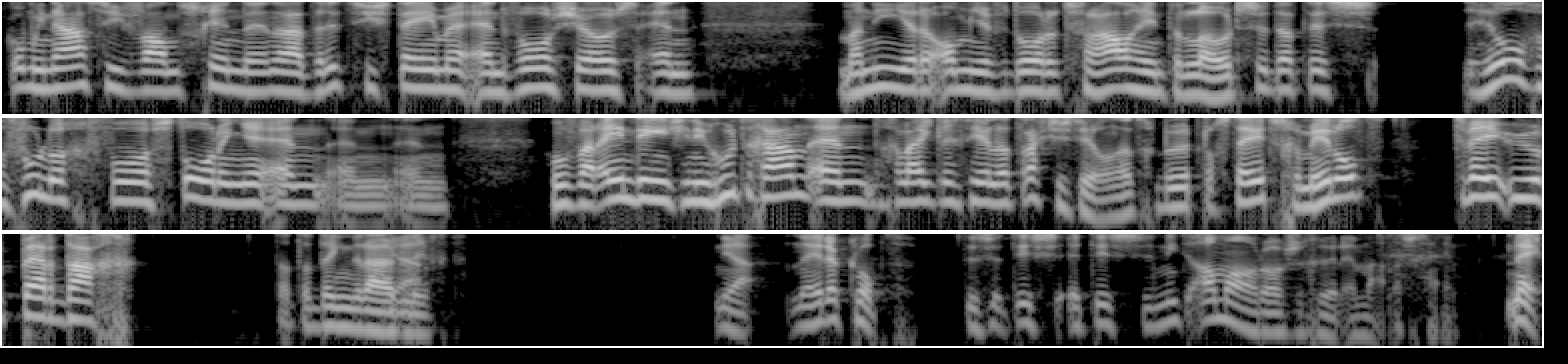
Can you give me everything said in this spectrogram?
combinatie van verschillende inderdaad ritssystemen en voorshows en manieren om je door het verhaal heen te loodsen. Dat is heel gevoelig voor storingen en, en, en hoeft maar één dingetje niet goed te gaan en gelijk ligt de hele attractie stil. En dat gebeurt nog steeds gemiddeld twee uur per dag dat dat ding eruit Ja. ligt. Ja, nee, dat klopt. Dus het is, het is niet allemaal roze geur en maneschijn. Nee.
